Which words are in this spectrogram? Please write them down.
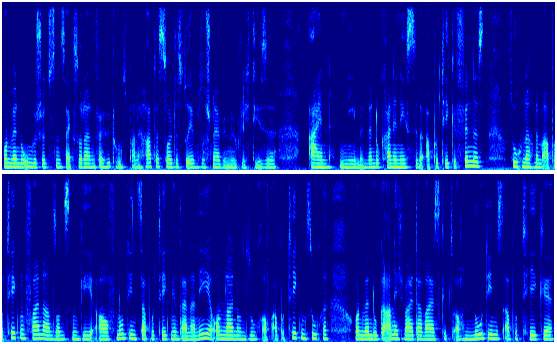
und wenn du ungeschützten Sex oder eine Verhütungspanne hattest, solltest du eben so schnell wie möglich diese einnehmen. Wenn du keine nächste Apotheke findest, such nach einem Apothekenfinder. Ansonsten geh auf Notdienstapotheken in deiner Nähe online und such auf Apothekensuche. Und wenn du gar nicht weiter weißt, gibt es auch eine Notdienstapotheke.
